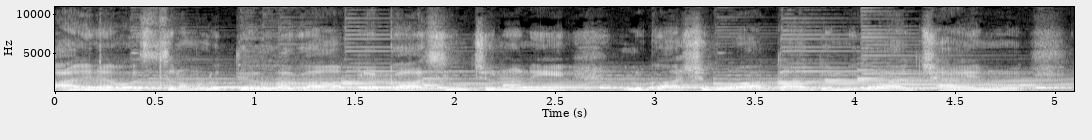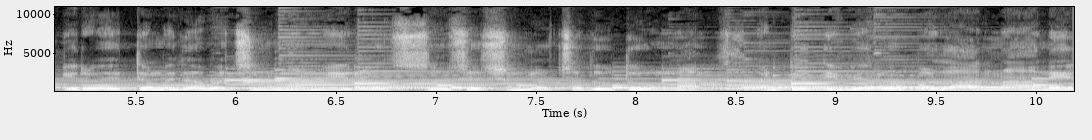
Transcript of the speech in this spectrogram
ఆయన వస్త్రములు తెల్లగా ప్రకాశించునని లుకాశుభవార్త తొమ్మిదవ అధ్యాయము ఇరవై తొమ్మిదో వచ్చిన మనం ఈరోజు సుశేషంలో చదువుతూ ఉన్నాం. అంటే దివ్య రూపధారణ అనేది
